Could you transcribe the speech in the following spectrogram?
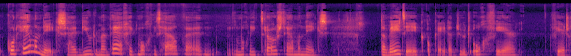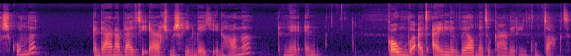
Ik kon helemaal niks. Hij duwde me weg, ik mocht niet helpen en mocht niet troosten, helemaal niks. Dan weet ik, oké, dat duurt ongeveer 40 seconden. En daarna blijft hij ergens misschien een beetje in hangen. En, en komen we uiteindelijk wel met elkaar weer in contact.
